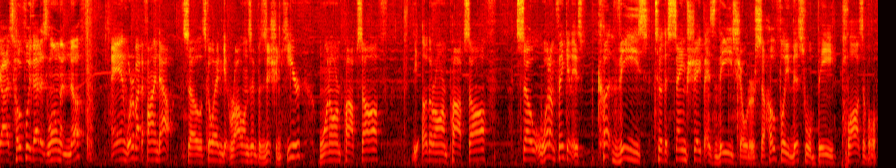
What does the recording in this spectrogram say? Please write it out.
guys, hopefully that is long enough, and we're about to find out. So let's go ahead and get Rollins in position here. One arm pops off, the other arm pops off. So what I'm thinking is cut these to the same shape as these shoulders. So hopefully this will be plausible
